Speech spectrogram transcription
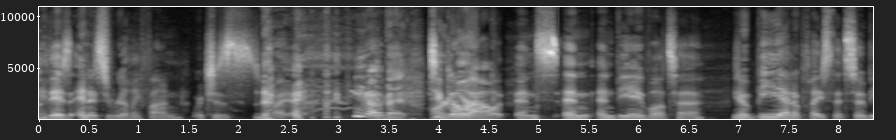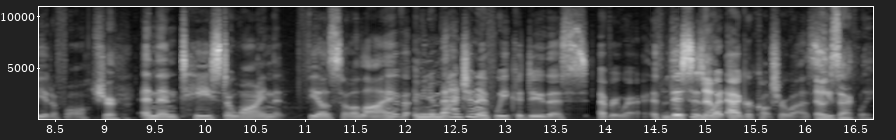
It is, and it's really fun, which is why, you know to go work. out and and and be able to you know be at a place that's so beautiful. Sure. And then taste a wine that feels so alive. I mean, imagine if we could do this everywhere. If this is No. what agriculture was. Exactly.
